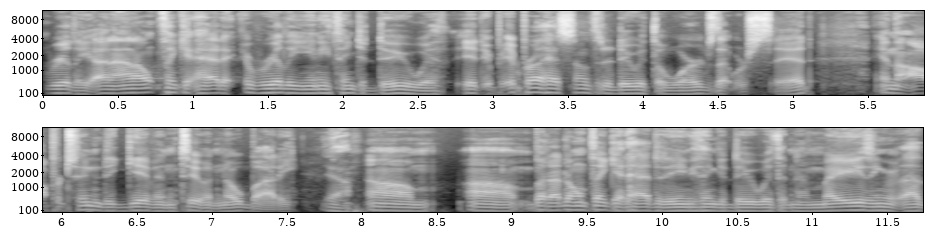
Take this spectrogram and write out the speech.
really. And I don't think it had really anything to do with it. It probably had something to do with the words that were said and the opportunity given to a nobody. Yeah. Um, um, but I don't think it had anything to do with an amazing, uh,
